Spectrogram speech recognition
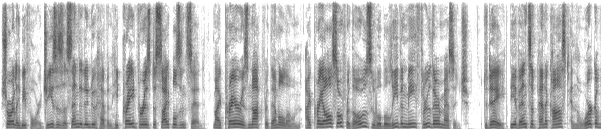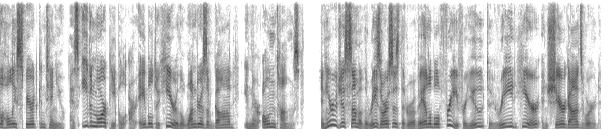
Shortly before Jesus ascended into heaven, he prayed for his disciples and said, My prayer is not for them alone. I pray also for those who will believe in me through their message. Today, the events of Pentecost and the work of the Holy Spirit continue as even more people are able to hear the wonders of God in their own tongues and here are just some of the resources that are available free for you to read, hear, and share God's Word.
